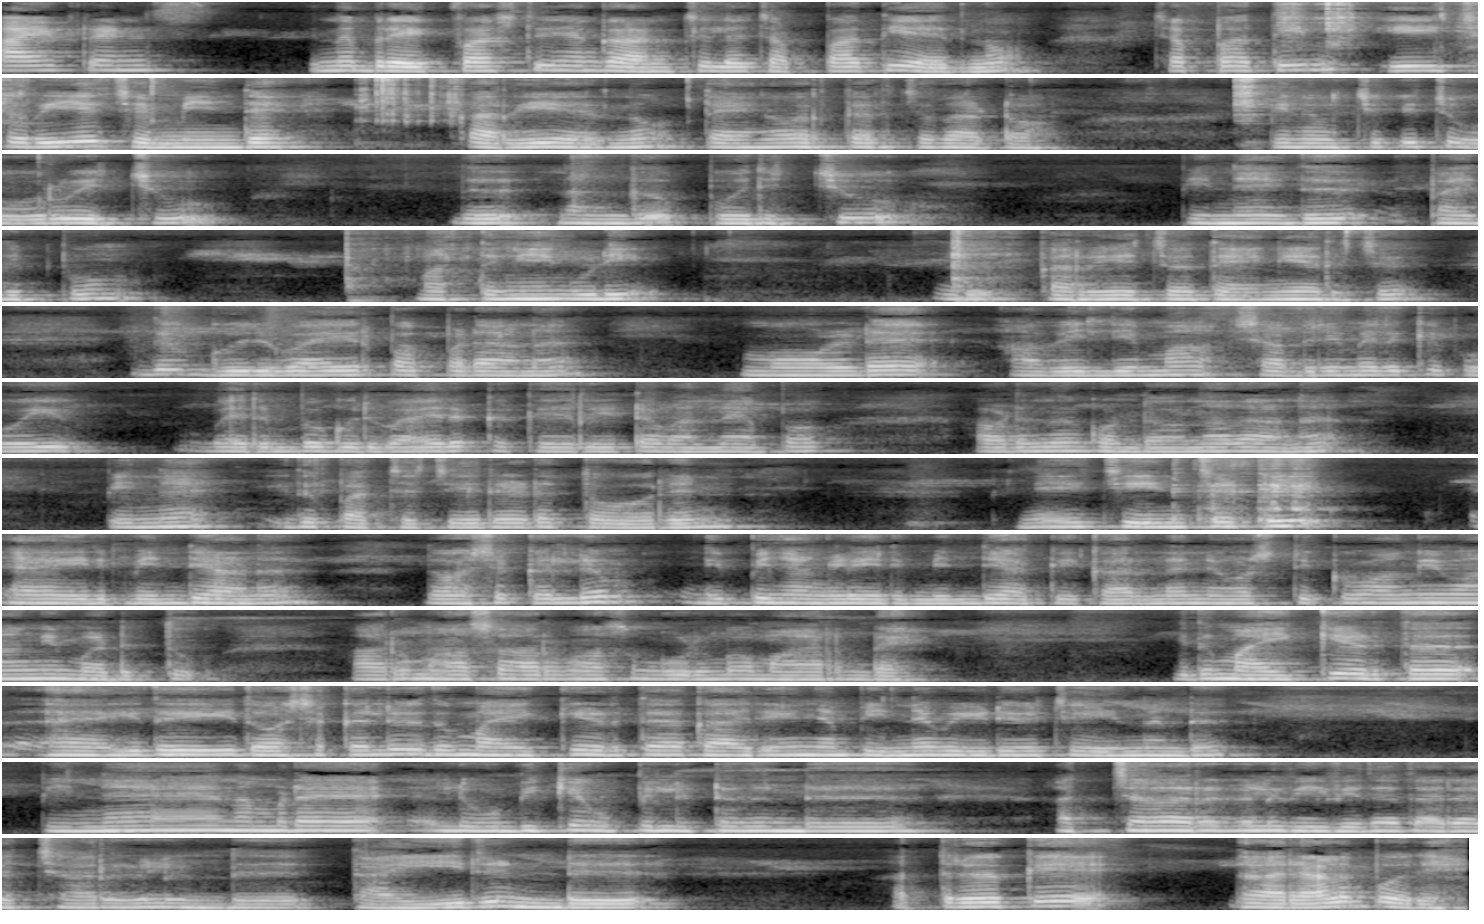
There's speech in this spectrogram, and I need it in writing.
Hi friends ഇന്ന് breakfast ഞാൻ കാണിച്ചില്ല. ചപ്പാത്തി ആയിരുന്നു. ചപ്പാത്തിയും ഈ ചെറിയ ചെമ്മീന്റെ കറിയായിരുന്നു. തേങ്ങ വറുത്തരച്ചതാട്ടോ. പിന്നെ ഉച്ചയ്ക്ക് ചോറ് വെച്ചു. ഇത് നങ്ക് പൊരിച്ചു. പിന്നെ ഇത് പരിപ്പും മത്തങ്ങയും കൂടി ഇത് കറി വെച്ച തേങ്ങ അരച്ച്. ഇത് ഗുരുവായൂർ പപ്പടാണ്. മോളുടെ അവല്യമ്മ വല്യമ്മ ശബരിമലയ്ക്ക് പോയി വരുമ്പോൾ ഗുരുവായൂരൊക്കെ കയറിയിട്ടാണ് വന്നത് അപ്പോൾ അവിടെ നിന്ന് കൊണ്ടുവന്നതാണ്. പിന്നെ ഇത് പച്ചച്ചീരയുടെ തോരൻ. പിന്നെ ഈ ചീനിച്ചട്ടി ഇരുമ്പിന്റെ ആണ് ദോശക്കല്ലും ഇപ്പം ഞങ്ങൾ ഇരുമ്പിന്റെ ആക്കി. കാരണം നോൺ സ്റ്റിക്ക് വാങ്ങി വാങ്ങി മടുത്തു. ആറുമാസം ആറുമാസം കൂടുമ്പോൾ മാറണ്ടേ. ഇത് മയക്കെടുത്ത ഇത് ഈ ദോശക്കല്ലും ഇത് മയക്കെടുത്ത കാര്യം ഞാൻ പിന്നെ വീഡിയോ ചെയ്യുന്നുണ്ട്. പിന്നെ നമ്മുടെ ലൂബിക്ക് ഉപ്പിലിട്ടതുണ്ട്. അച്ചാറുകൾ വിവിധ തരം അച്ചാറുകളുണ്ട്. തൈരുണ്ട്. അത്രയൊക്കെ ധാരാളം പോരെ.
